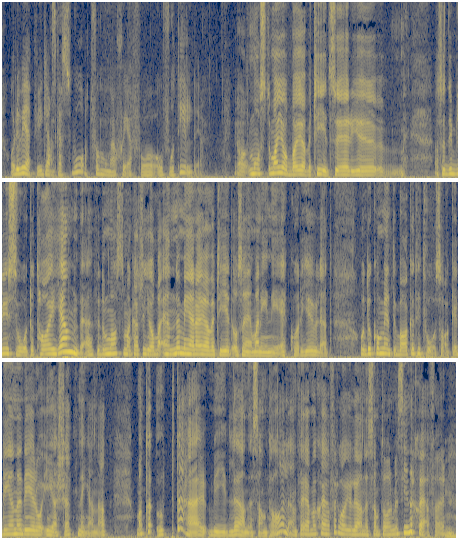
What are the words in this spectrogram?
Och det vet vi är ganska svårt för många chefer att, att få till det. Ja, måste man jobba övertid så är det ju Alltså det blir svårt att ta igen det för då måste man kanske jobba ännu mer övertid och så är man inne i ekorrhjulet. Och då kommer jag tillbaka till två saker. Det ena det är då ersättningen. Att man tar upp det här vid lönesamtalen. För även chefer har ju lönesamtal med sina chefer.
